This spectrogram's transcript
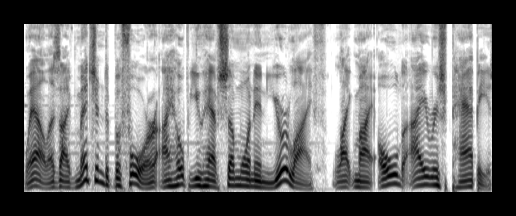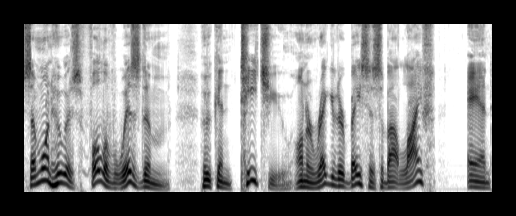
Well, as I've mentioned before, I hope you have someone in your life like my old Irish pappy, someone who is full of wisdom, who can teach you on a regular basis about life and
